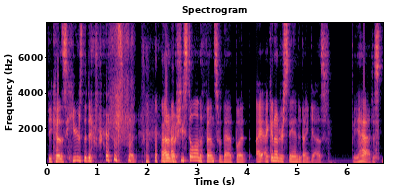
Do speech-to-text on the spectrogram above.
Because here's the difference. but I don't know. She's still on the fence with that, but I, I can understand it, I guess. But yeah, just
